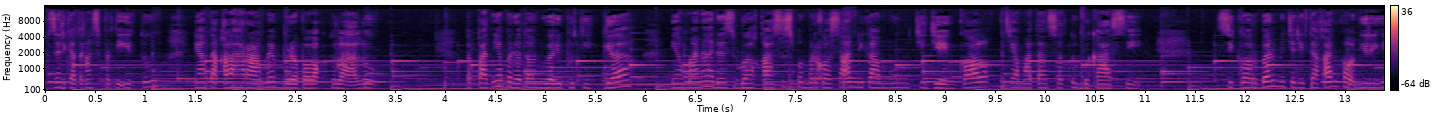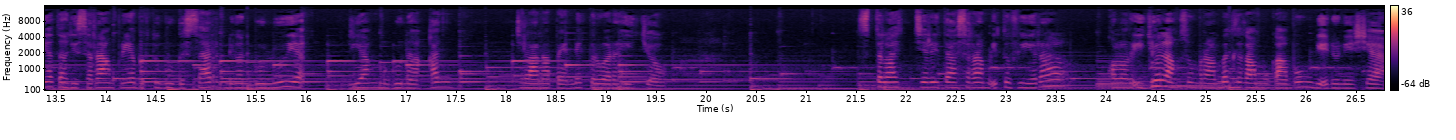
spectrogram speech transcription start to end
bisa dikatakan seperti itu, yang tak kalah ramai beberapa waktu lalu tepatnya pada tahun 2003 yang mana ada sebuah kasus pemerkosaan di kampung Cijengkol, Kecamatan Setu, Bekasi. Si korban menceritakan kalau dirinya telah diserang pria bertubuh besar dengan bulu ya, yang menggunakan celana pendek berwarna hijau. Setelah cerita seram itu viral, kolor hijau langsung merambat ke kampung-kampung di Indonesia.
